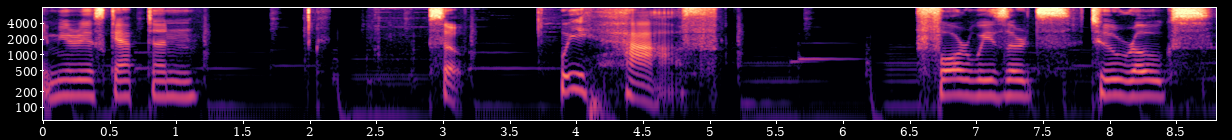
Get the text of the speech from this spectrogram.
Emeria's Captain. So, we have four wizards, two rogues,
